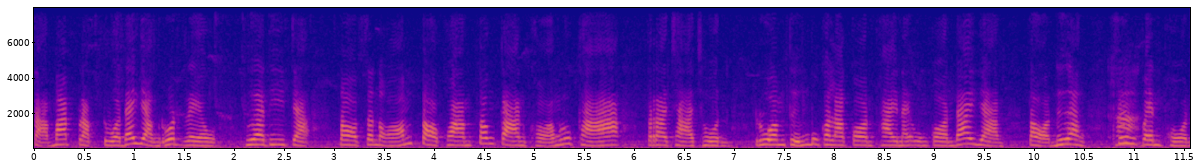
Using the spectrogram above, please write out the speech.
สามารถปรับตัวได้อย่างรวดเร็ว เพื่อที่จะตอบสนองต่อความต้องการของลูกค้าประชาชน รวมถึงบุคลากรภายในองค์กรได้อย่างต่อเนื่อง ซึ่งเป็นผล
